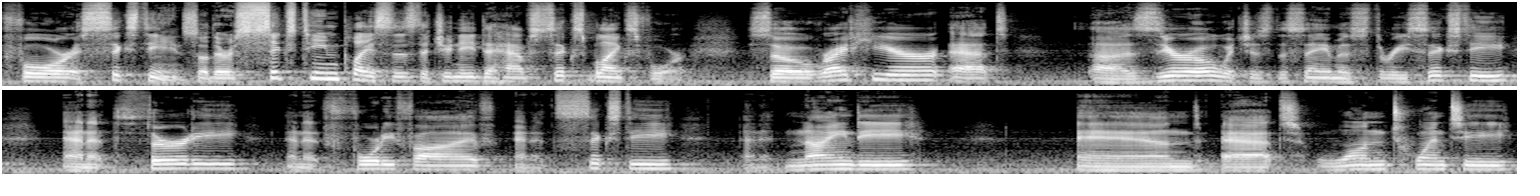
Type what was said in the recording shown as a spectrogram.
four is 16. So there are 16 places that you need to have six blanks for. So right here at uh, 0, which is the same as 360, and at 30, and at 45, and at 60, and at 90, and at 120,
